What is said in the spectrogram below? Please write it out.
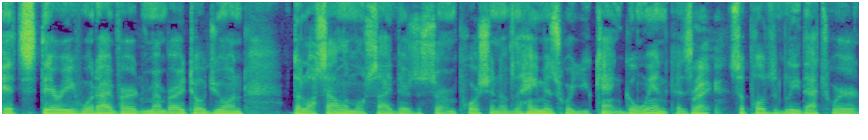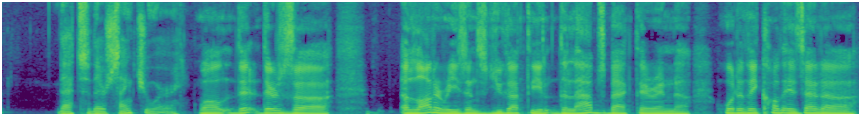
it's theory. What I've heard. Remember, I told you on the Los Alamos side, there's a certain portion of the Jemez where you can't go in because Right. supposedly that's where that's their sanctuary. Well, there, there's uh, a lot of reasons. You got the the labs back there, and uh, what do they call it? Is that a?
